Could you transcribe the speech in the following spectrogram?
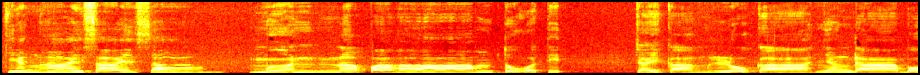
เจียงไฮ้สายสามเหมือนหนาปามตัวติด ใจกลางโลกายังดาบ่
